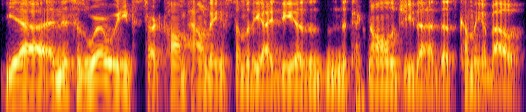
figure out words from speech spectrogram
Yeah, and this is where we need to start compounding some of the ideas and the technology that that's coming about.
